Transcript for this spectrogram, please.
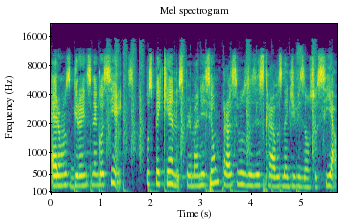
eram os grandes negociantes. Os pequenos permaneciam próximos dos escravos na divisão social.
